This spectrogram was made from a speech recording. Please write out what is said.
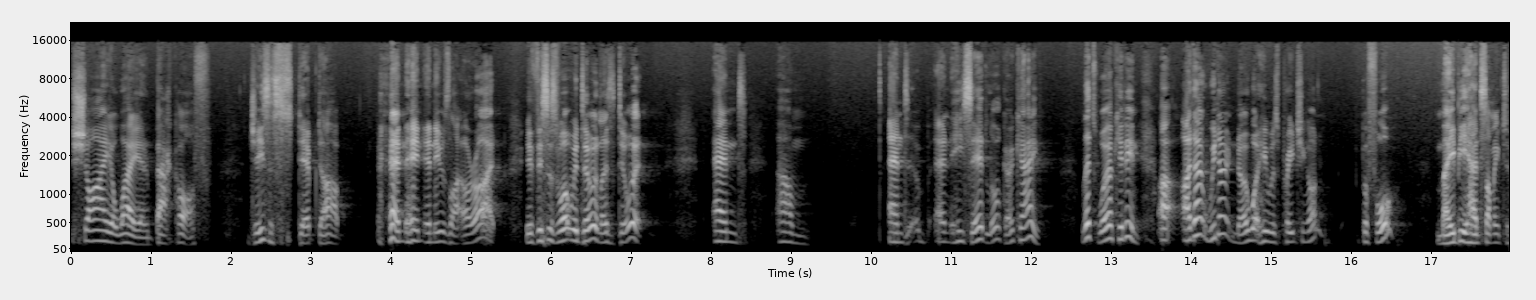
shy away and back off, Jesus stepped up and, and he was like, all right, if this is what we're doing, let's do it. And, um, and, and he said, look, okay, let's work it in. Uh, I don't, we don't know what he was preaching on before. Maybe it had something to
